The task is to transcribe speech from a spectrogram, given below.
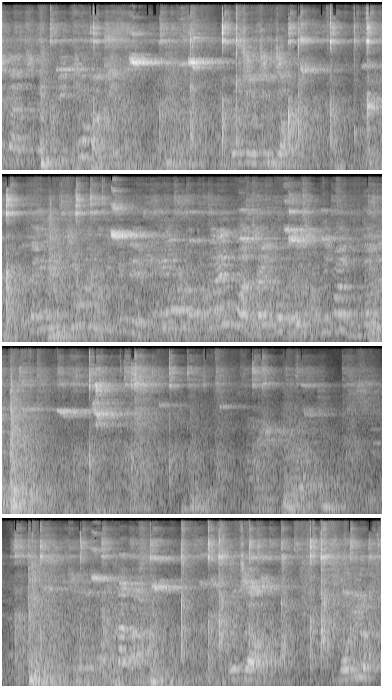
지만 지금 비켜만 그렇지 그렇죠 키워놓기, 우쭈우쭈 우쭈우.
